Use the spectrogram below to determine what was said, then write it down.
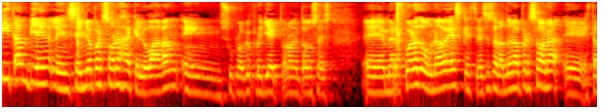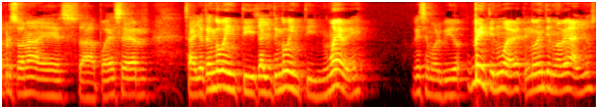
y también le enseño a personas a que lo hagan en su propio proyecto, ¿no? Entonces, eh, me recuerdo una vez que estoy asesorando a una persona, eh, esta persona es, puede ser, o sea, yo tengo 20, ya yo tengo 29, que se me olvidó, 29, tengo 29 años,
